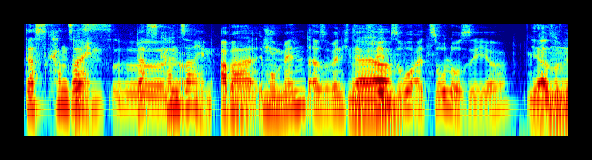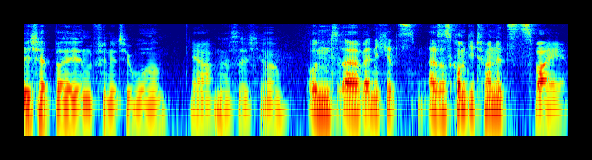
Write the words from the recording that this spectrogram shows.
Das kann sein. Das, äh, das kann ja. sein. Aber ja, im Moment, also wenn ich den ja, Film so als Solo sehe. Ja, so wie ich halt bei Infinity War. Ja. Mäßig, ja. Und äh, wenn ich jetzt. Also es kommt die Eternals 2.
